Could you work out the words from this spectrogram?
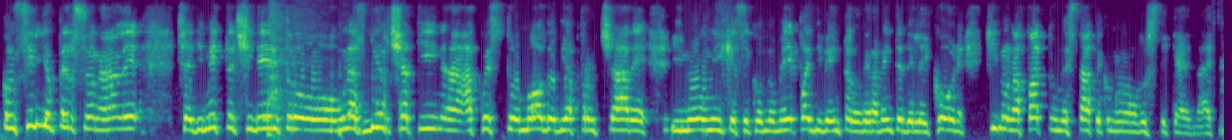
consiglio personale, cioè di metterci dentro una sbirciatina a questo modo di approcciare i nomi che secondo me poi diventano veramente delle icone. Chi non ha fatto un'estate come una rustichella? Ecco.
